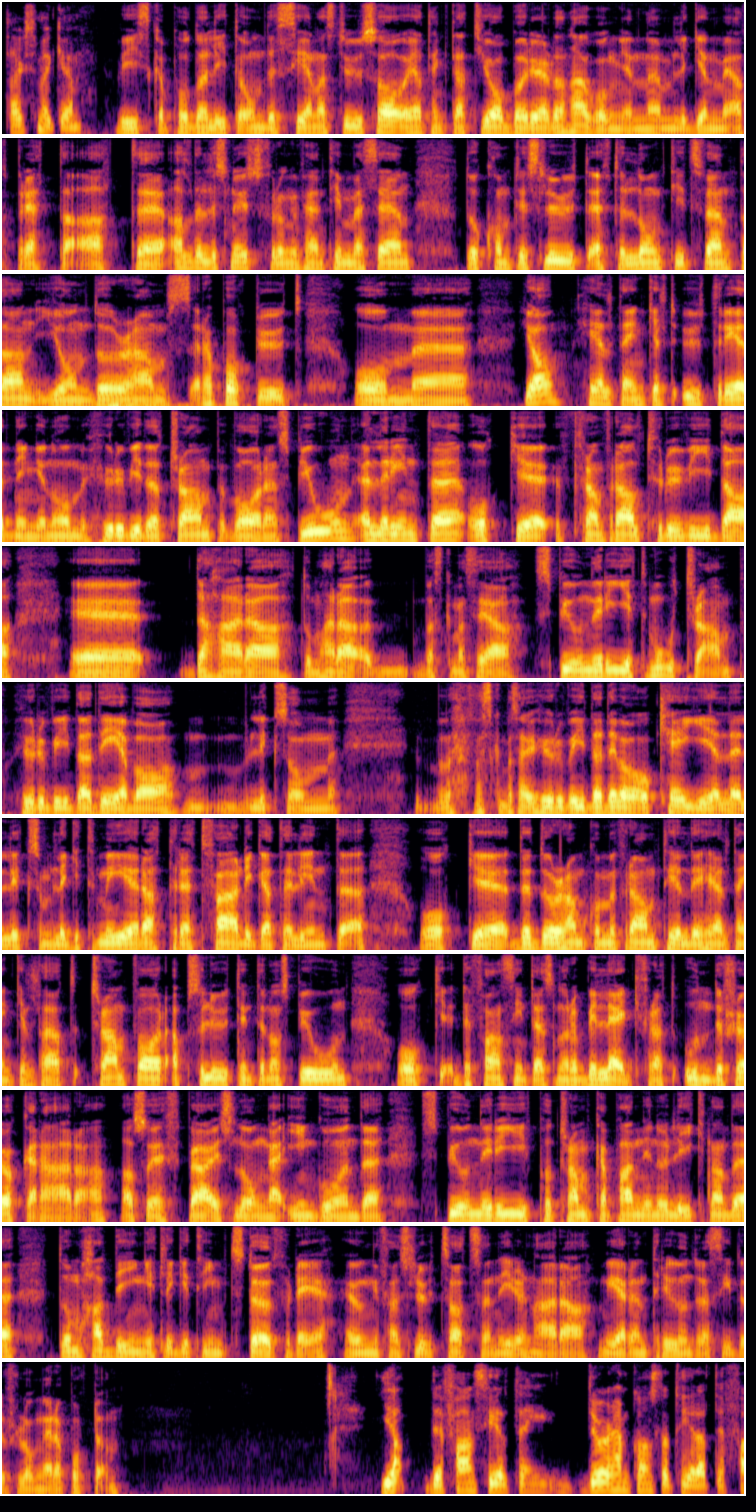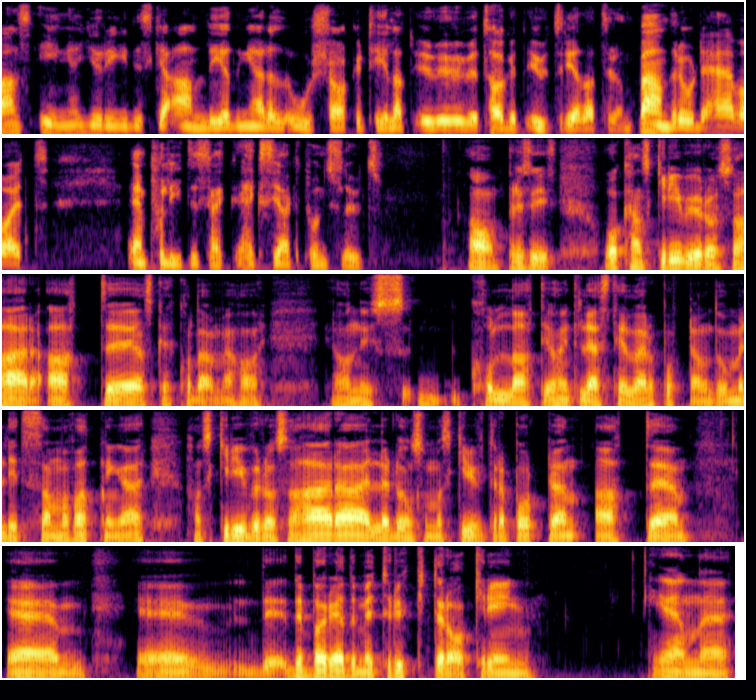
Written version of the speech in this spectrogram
Tack så mycket. Vi ska podda lite om det senaste USA och jag tänkte att jag börjar den här gången, nämligen med att berätta att eh, alldeles nyss för ungefär en timme sedan, då kom till slut efter långtidsväntan John Durhams rapport ut om, eh, ja, helt enkelt utredningen om huruvida Trump var en spion eller inte och eh, framförallt huruvida det här, äh, de här, äh, vad ska man säga, spioneriet mot Trump, huruvida det var mm, liksom vad ska man säga, huruvida det var okej okay eller liksom legitimerat, rättfärdigat eller inte. Och äh, det Durham kommer fram till det är helt enkelt att Trump var absolut inte någon spion och det fanns inte ens några belägg för att undersöka det här. Alltså FBI's långa ingående spioneri på Trump-kampanjen och liknande. De hade inget legitimt stöd för det, är ungefär slutsatsen i den här mer än 300 sidors långa rapporten. Ja, det fanns helt enkelt, Durham konstaterade att det fanns inga juridiska anledningar eller orsaker till att överhuvudtaget utreda Trump. Med andra ord, det här var ett, en politisk häxjakt, punkt slut. Ja, precis. Och han skriver ju då så här att, eh, jag ska kolla om jag har, jag har nyss kollat, jag har inte läst hela rapporten, då med lite sammanfattningar. Han skriver då så här, eller de som har skrivit rapporten, att eh, eh, eh det, det började med ett rykte då kring en eh,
